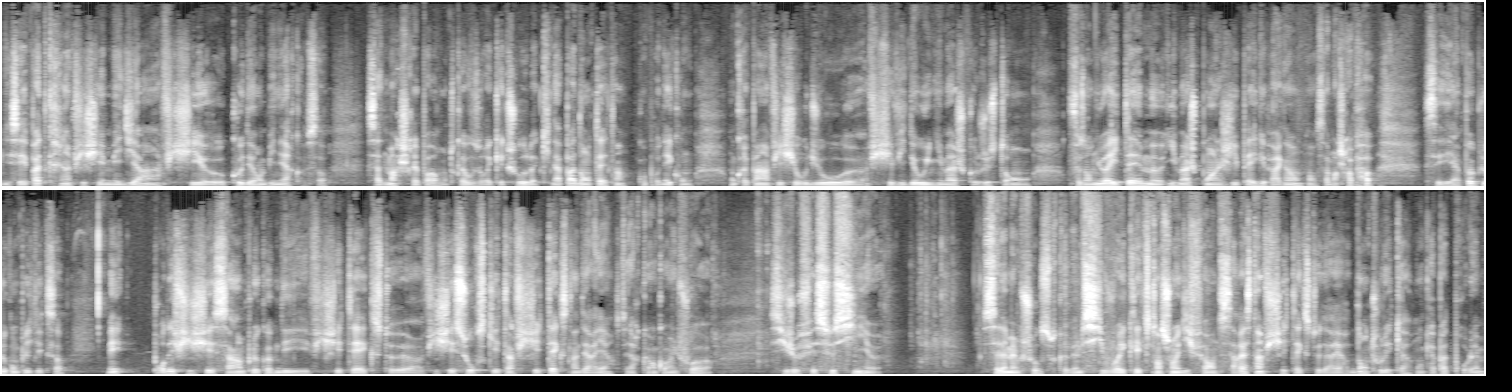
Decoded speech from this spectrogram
N'essayez pas de créer un fichier média, un fichier euh, codé en binaire comme ça. Ça ne marcherait pas. En tout cas, vous aurez quelque chose bah, qui n'a pas d'entête. Hein. Comprenez qu'on ne crée pas un fichier audio, euh, un fichier vidéo, une image que juste en, faisant new item euh, image.jpeg par exemple. Non, ça marchera pas. C'est un peu plus compliqué que ça. Mais pour des fichiers simples comme des fichiers texte, un fichier source qui est un fichier texte hein, derrière, c'est-à-dire qu'encore une fois, si je fais ceci c'est la même chose, parce que même si vous voyez que l'extension est différente, ça reste un fichier texte derrière dans tous les cas, donc il n'y a pas de problème.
